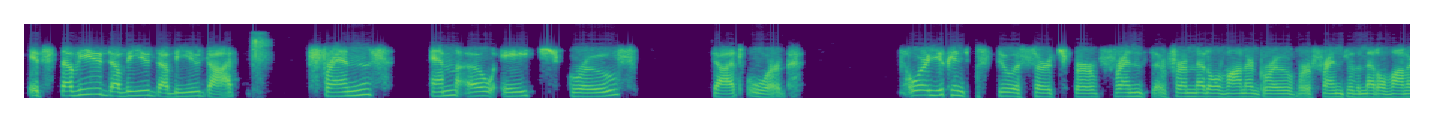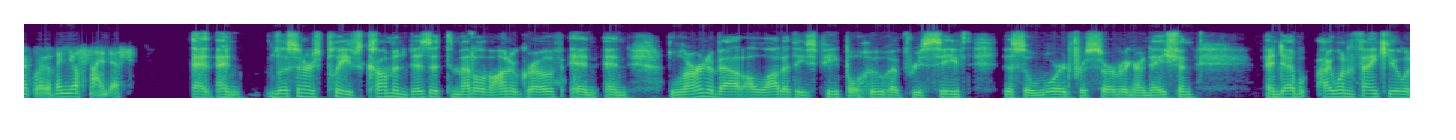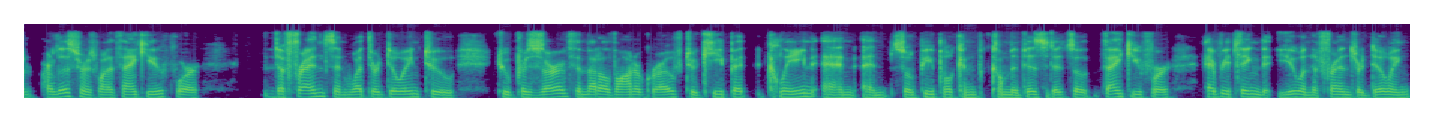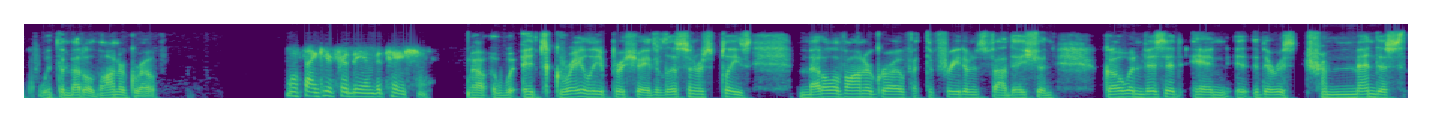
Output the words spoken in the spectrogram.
It's www.friendsmohgrove.org. Or you can just do a search for Friends for Medal of Honor Grove or Friends of the Medal of Honor Grove, and you'll find us. And, and listeners, please come and visit the Medal of Honor Grove and and learn about a lot of these people who have received this award for serving our nation. And Deb, I want to thank you, and our listeners want to thank you for the friends and what they're doing to to preserve the Medal of Honor Grove, to keep it clean and and so people can come and visit it. So thank you for everything that you and the friends are doing with the Medal of Honor Grove. Well, thank you for the invitation. Well, it's greatly appreciated. Listeners, please, Medal of Honor Grove at the Freedoms Foundation, go and visit. And it, there is tremendous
